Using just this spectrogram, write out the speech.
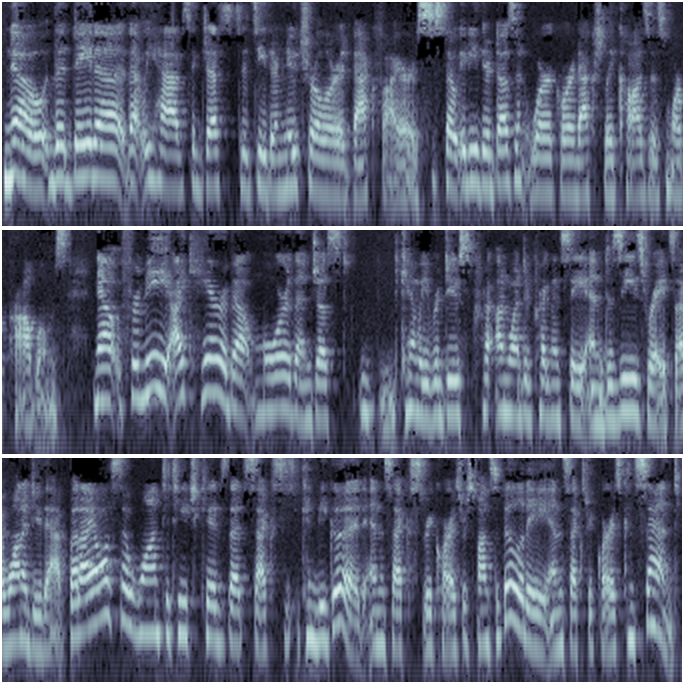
No, the data that we have suggests it's either neutral or it backfires. So it either doesn't work or it actually causes more problems. Now, for me, I care about more than just can we reduce pre- unwanted pregnancy and disease rates. I want to do that. But I also want to teach kids that sex can be good and sex requires responsibility and sex requires consent.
